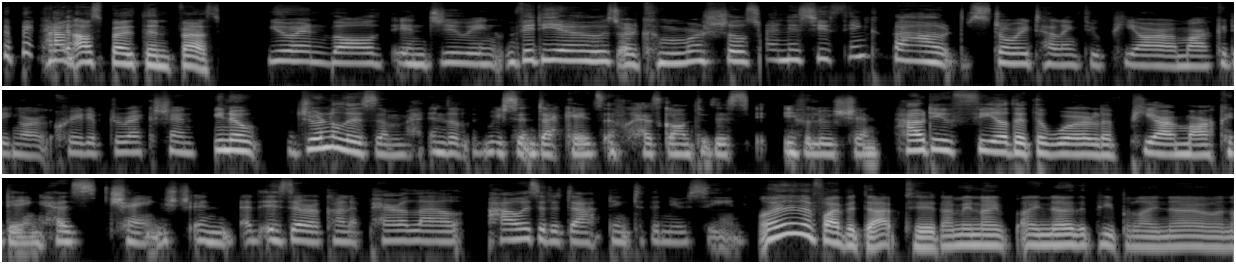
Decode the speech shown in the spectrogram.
Count us both in first you're involved in doing videos or commercials. And as you think about storytelling through PR or marketing or creative direction, you know, journalism in the recent decades has gone through this evolution. How do you feel that the world of PR marketing has changed? And is there a kind of parallel? How is it adapting to the new scene? Well, I don't know if I've adapted. I mean, I, I know the people I know and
